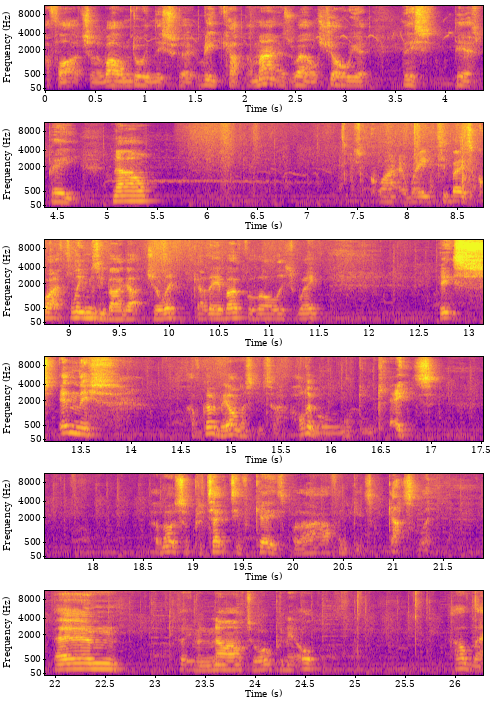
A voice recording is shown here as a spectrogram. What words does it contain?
I thought actually while I'm doing this uh, recap I might as well show you this PSP. Now quite a weighty bag, it's quite a flimsy bag actually, carry bag with all this weight. It's in this, I've got to be honest, it's a horrible looking case. I know it's a protective case, but I, think it's ghastly. Um, don't even know how to open it up. How the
